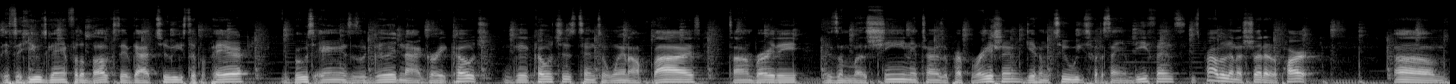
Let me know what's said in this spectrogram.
it's a huge game for the Bucs. They've got two weeks to prepare. Bruce Arians is a good, not great coach. Good coaches tend to win off byes. Tom Brady is a machine in terms of preparation. Give him two weeks for the same defense. He's probably going to shred it apart. Um,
